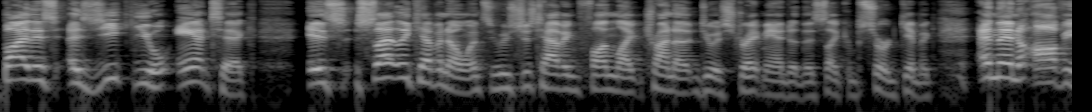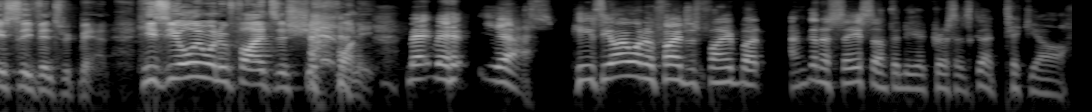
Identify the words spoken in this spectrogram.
by this Ezekiel antic is slightly Kevin Owens, who's just having fun, like trying to do a straight man to this like absurd gimmick, and then obviously Vince McMahon. He's the only one who finds this shit funny. Yes, he's the only one who finds it funny. But I'm gonna say something to you, Chris. It's gonna tick you off.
